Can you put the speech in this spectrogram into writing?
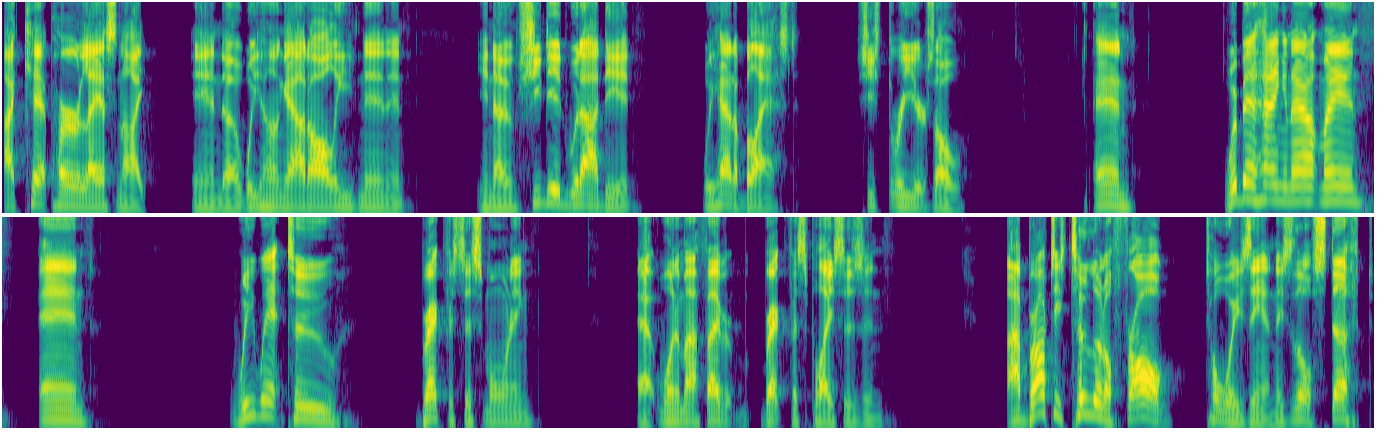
I kept her last night, and uh, we hung out all evening, and you know she did what I did. We had a blast. She's three years old, and we've been hanging out, man. And we went to breakfast this morning at one of my favorite breakfast places, and I brought these two little frog toys in, these little stuffed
